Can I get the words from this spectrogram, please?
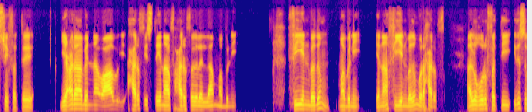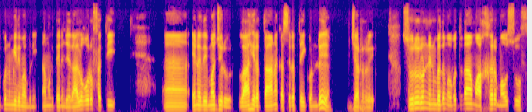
ஸ்ரீஃபத்து யாராப் என்ன வாவ் ஹர்ஃப் இஸ்தேனாஃப் ஹர்ஃபுகள் எல்லாம் மப்னி. ஃபி என்பதும் மப்னி. ஏன்னா ஃபி என்பதும் ஒரு ஹர்ஃப். அல் ஃபத்தி இது சுக்குன் மீது மப்னி. நமக்கு தெரிஞ்சது. அல் ஃபத்தி எனது மஜ்ரூர் லாஹிரத்தான கசிரத்தை கொண்டு ஜர்ரு. சுருருன் என்பது முபத்துதாம் அஹர் மௌசூஃப்.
